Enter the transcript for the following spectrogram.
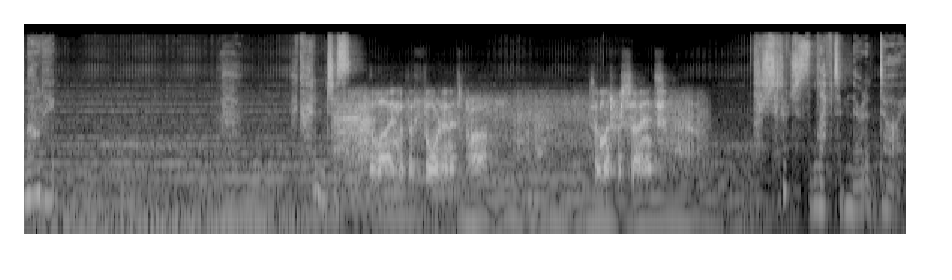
moaning. I couldn't just. The line with the thorn in its paw. So much for science. I should have just left him there to die.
